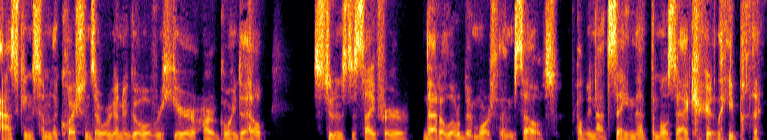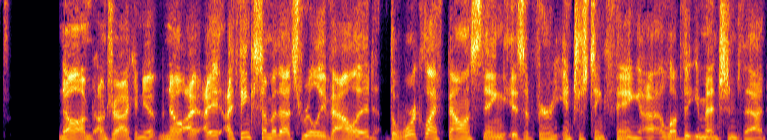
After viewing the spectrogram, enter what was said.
asking some of the questions that we're going to go over here are going to help students decipher that a little bit more for themselves. Probably not saying that the most accurately, but no, I'm, I'm tracking you. No, I, I think some of that's really valid. The work life balance thing is a very interesting thing. I love that you mentioned that.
